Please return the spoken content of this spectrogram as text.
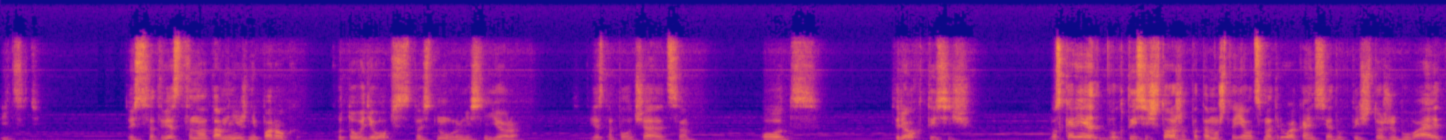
То есть, соответственно, там нижний порог крутого девопса, то есть, ну, уровня сеньора, соответственно, получается от 3000 ну, скорее 2000 тоже, потому что я вот смотрю, вакансия 2000 тоже бывает.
